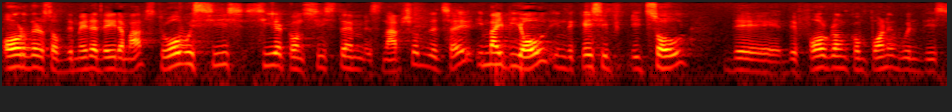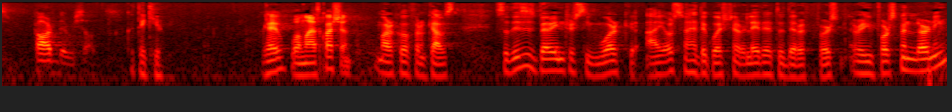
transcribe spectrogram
orders of the metadata maps to always see, see a consistent snapshot, let's say. It might be old. In the case if it's old, the, the foreground component will discard the results. Good, thank you. Okay, one last question. Marco from KAUST. So this is very interesting work. I also had a question related to the reinforcement learning.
